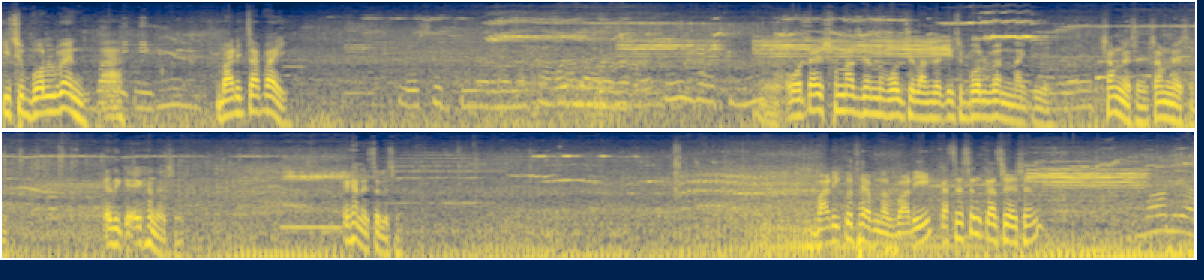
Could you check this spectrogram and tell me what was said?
কিছু বলবেন? বাড়ি চাপাই? ওটাই শোনার জন্য বলছিলাম যে কিছু বলবেন নাকি। সামনে আসেন সামনে আসেন। এদিকে এখানে আসেন। এখানে চলেছেন বাড়ি কোথায় আপনার বাড়ি? কাছে আসেন কাছে বলিয়া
